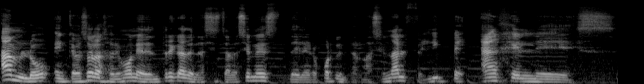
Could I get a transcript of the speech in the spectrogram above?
AMLO encabezó la ceremonia de entrega de las instalaciones del Aeropuerto Internacional Felipe Ángeles.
